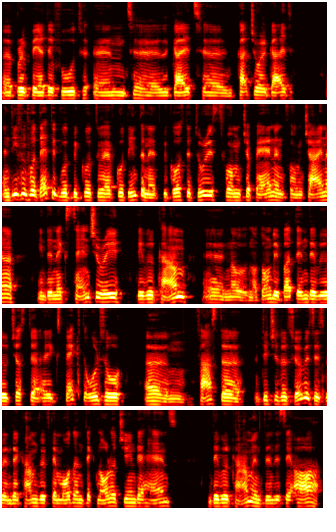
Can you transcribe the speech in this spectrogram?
uh, prepare the food and uh, guide, uh, cultural guide. And even for that, it would be good to have good internet because the tourists from Japan and from China in the next century, they will come. No, not only, but then they will just expect also um, faster digital services when they come with the modern technology in their hands. They will come and then they say, ah, oh,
